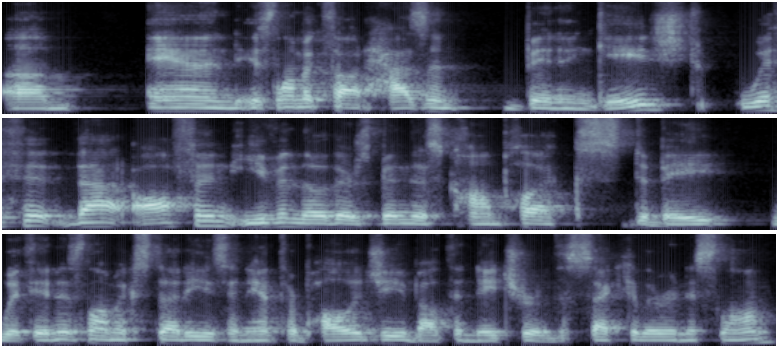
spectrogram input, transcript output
Um, and Islamic thought hasn't been engaged with it that often, even though there's been this complex debate within Islamic studies and anthropology about the nature of the secular in Islam.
